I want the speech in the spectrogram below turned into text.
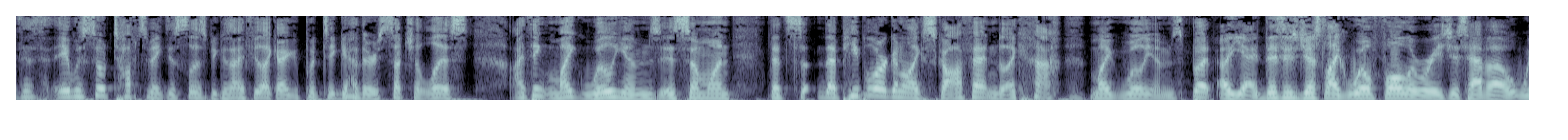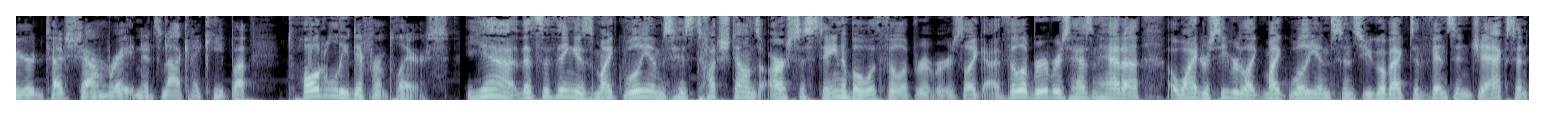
this, it was so tough to make this list because I feel like I could put together such a list. I think Mike Williams is someone that's, that people are going to like scoff at and be like, ha, Mike Williams. But, oh yeah, this is just like Will Fuller where he's just have a weird touchdown rate and it's not going to keep up totally different players. Yeah, that's the thing is Mike Williams, his touchdowns are sustainable with Philip Rivers. Like uh, Philip Rivers hasn't had a, a wide receiver like Mike Williams since you go back to Vincent Jackson.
